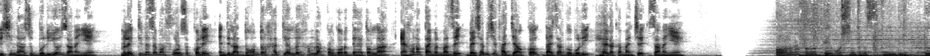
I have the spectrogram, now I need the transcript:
বেশি নাজুক বলিও জানাইয়ে মিলিটাৰী নিজামৰ ফৰ্চ সকলে এণ্ডিলা দহদৰ হাতিয়ালৈ হামলা অকল গড়ত দেহেতল্লা এখনৰ টাইমৰ মাজে বেচা বেচি ফাজ্যা অকল দাইজাৰ গবলি হে এলেকাৰ মানুহে জানায়ে Honorable of the Washington Studio to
